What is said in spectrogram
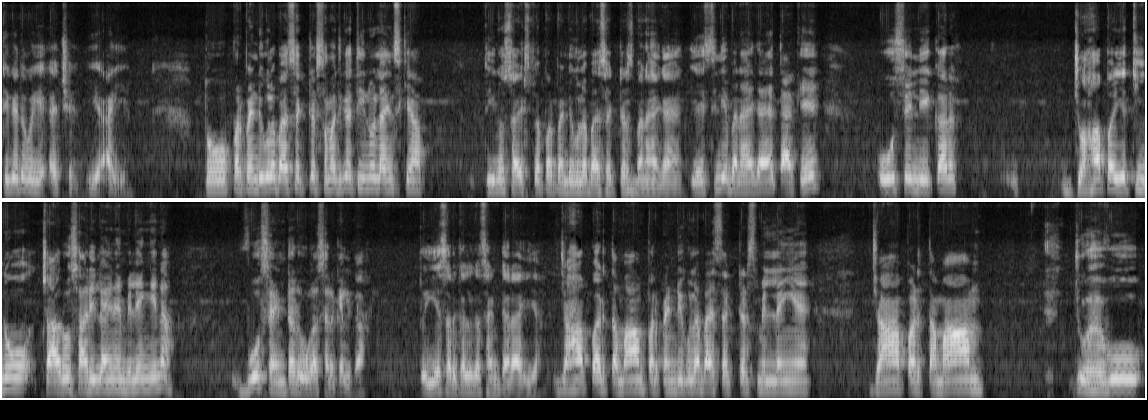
ठीक है, देखो ये एच है, ये आई है। तो परपेंडिकुलर बाइसेक्टर समझ गए तीनों लाइंस के आप? तीनों साइड्स पे परपेंडिकुलर बाइसेक्टर्स बनाए गए हैं। ये इसलिए बनाए गए हैं ताकि ओ से लेकर जहाँ पर ये तीनों, चारों सारी लाइनें मिलेंगी ना, वो सेंटर होगा सर्कल का। तो ये सर्कल का सेंटर आ गया। जहाँ पर तमाम परपेंडिकुलर बाइसेक्टर्स मिल रही हैं, जहाँ पर तमाम जो है वो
